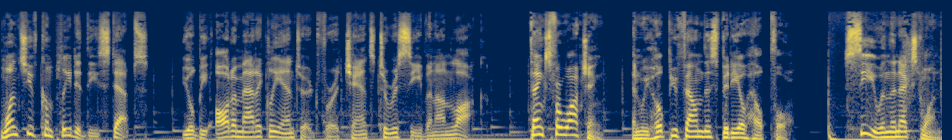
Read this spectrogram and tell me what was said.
Once you've completed these steps, you'll be automatically entered for a chance to receive an unlock. Thanks for watching, and we hope you found this video helpful. See you in the next one.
